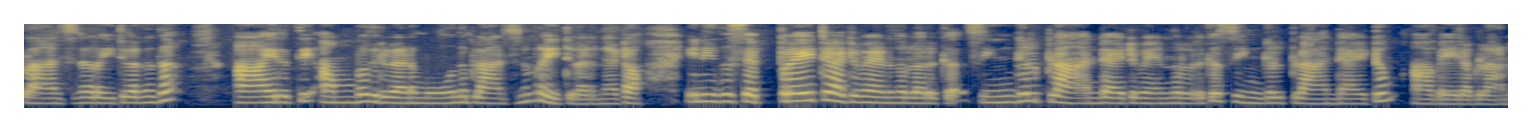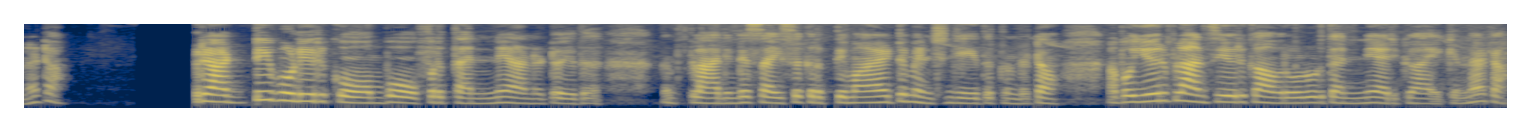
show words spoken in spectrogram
പ്ലാന്റ്സിന്റെ റേറ്റ് വരുന്നത് ആയിരത്തി അമ്പത് രൂപയാണ്. മൂന്ന് പ്ലാന്റ്സിനും റേറ്റ് വരുന്നത് കേട്ടോ. ഇനി ഇത് സെപ്പറേറ്റ് ആയിട്ട് വേണമെന്നുള്ളവർക്ക് സിംഗിൾ പ്ലാന്റ് ആയിട്ട് വേണമെന്നുള്ളവർക്ക് സിംഗിൾ പ്ലാന്റ് ആയിട്ടും അവൈലബിൾ ആണ് കേട്ടോ. ഒരു അടിപൊളി ഒരു കോംബോ ഓഫർ തന്നെയാണ് കേട്ടോ ഇത്. പ്ലാന്റിന്റെ സൈസ് കൃത്യമായിട്ട് മെൻഷൻ ചെയ്തിട്ടുണ്ട് കേട്ടോ. അപ്പോൾ ഈ ഒരു പ്ലാന്റ്സ് ഈ ഒരു കവറോടുകൂടി തന്നെയായിരിക്കും അയക്കുന്നത് കേട്ടോ.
